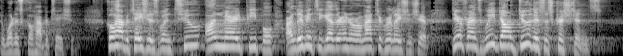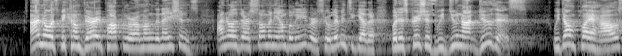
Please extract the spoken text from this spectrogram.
And what is cohabitation? Cohabitation is when two unmarried people are living together in a romantic relationship. Dear friends, we don't do this as Christians. I know it's become very popular among the nations. I know that there are so many unbelievers who are living together, but as Christians, we do not do this. We don't play house.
